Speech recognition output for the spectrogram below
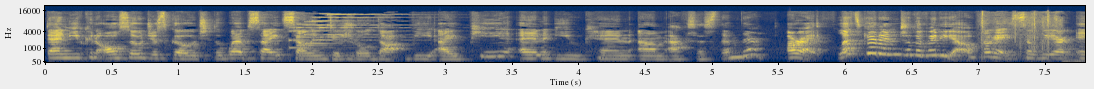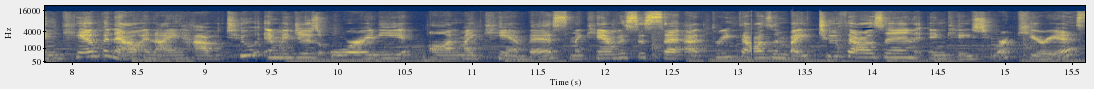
then you can also just go to the website sellingdigital.vip and you can um, access them there. All right, let's get into the video. Okay, so we are in Canva now and I have two images already on my canvas. My canvas is set at 3000 by 2000 in case you are curious.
